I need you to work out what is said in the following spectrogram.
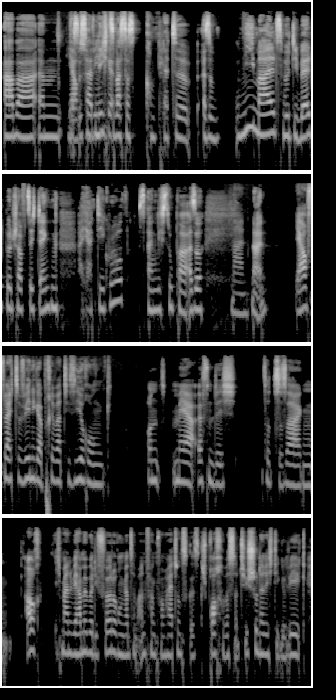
Aber ähm, ja, das ist halt nichts, was das komplette, also niemals wird die Weltwirtschaft sich denken, ah ja, Degrowth ist eigentlich super. Also nein. Nein. Ja, auch vielleicht so weniger Privatisierung und mehr öffentlich sozusagen. Auch, ich meine, wir haben über die Förderung ganz am Anfang vom Heizungsgesetz gesprochen, was natürlich schon der richtige Weg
